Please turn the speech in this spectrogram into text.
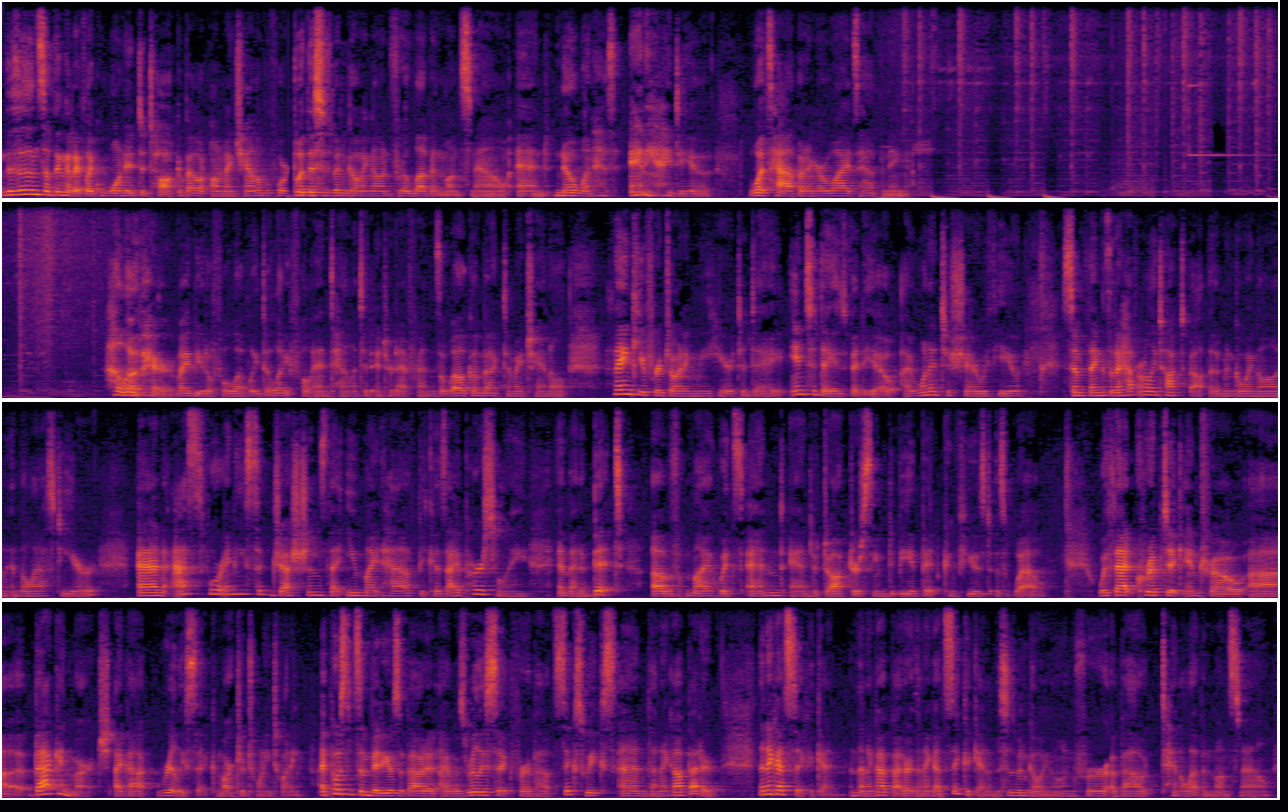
This isn't something that I've like wanted to talk about on my channel before, but this has been going on for 11 months now and no one has any idea what's happening or why it's happening. Hello there, my beautiful, lovely, delightful, and talented internet friends. Welcome back to my channel. Thank you for joining me here today. In today's video, I wanted to share with you some things that I haven't really talked about that have been going on in the last year and ask for any suggestions that you might have because I personally am at a bit of my wit's end and doctors seem to be a bit confused as well. With that cryptic intro, uh, back in March, I got really sick, March of 2020. I posted some videos about it. I was really sick for about six weeks and then I got better. Then I got sick again and then I got better, then I got sick again. And this has been going on for about 10, 11 months now.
